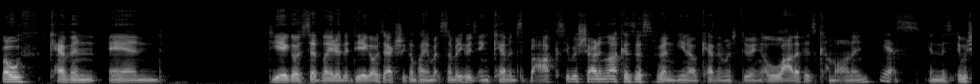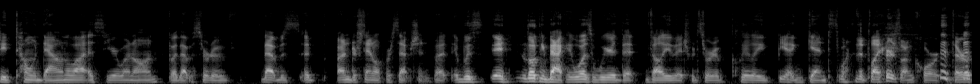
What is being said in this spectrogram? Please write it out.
both Kevin and Diego said later that Diego was actually complaining about somebody who's in Kevin's box. He was shouting a lot because this is when you know Kevin was doing a lot of his come oning Yes. in this, which he toned down a lot as the year went on. But that was sort of that was an understandable perception. But it was it looking back, it was weird that Veljovic would sort of clearly be against one of the players on court with her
